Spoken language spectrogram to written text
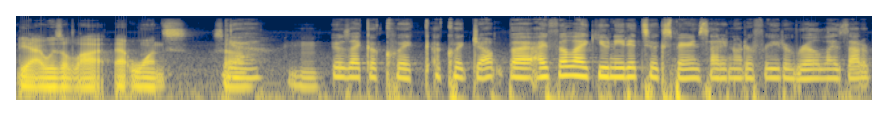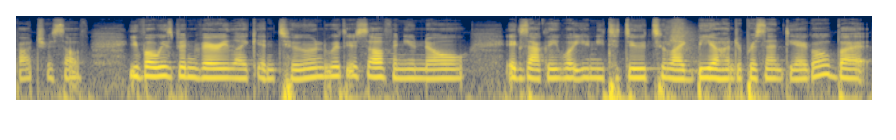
yeah it was a lot at once so. Yeah. Hmm it was like a quick a quick jump but i feel like you needed to experience that in order for you to realize that about yourself. You've always been very like in tuned with yourself and you know exactly what you need to do to like be 100% diego but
